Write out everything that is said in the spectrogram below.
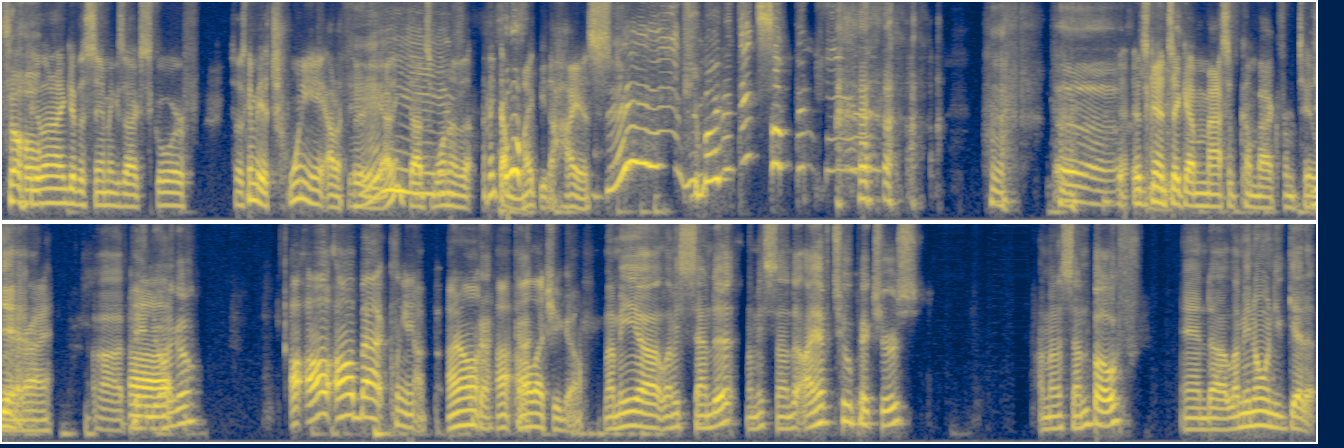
So Taylor and I give the same exact score. So it's gonna be a 28 out of 30. I think that's one of the. I think that might be the highest. Dave, you might have did something here. Uh, It's gonna take a massive comeback from Taylor Yeah. or I. Uh, Peyton, you Uh, want to go? I'll, I'll, I'll back clean up. I don't. Okay, I, okay. I'll let you go. Let me uh let me send it. Let me send it. I have two pictures. I'm gonna send both, and uh, let me know when you get it.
